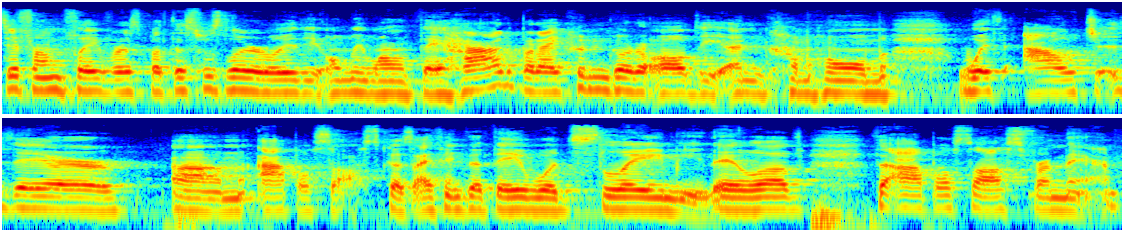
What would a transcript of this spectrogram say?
different flavors, but this was literally the only one that they had, but I couldn't go to Aldi and come home without their um, applesauce because I think that they would slay me. They love the applesauce from there.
